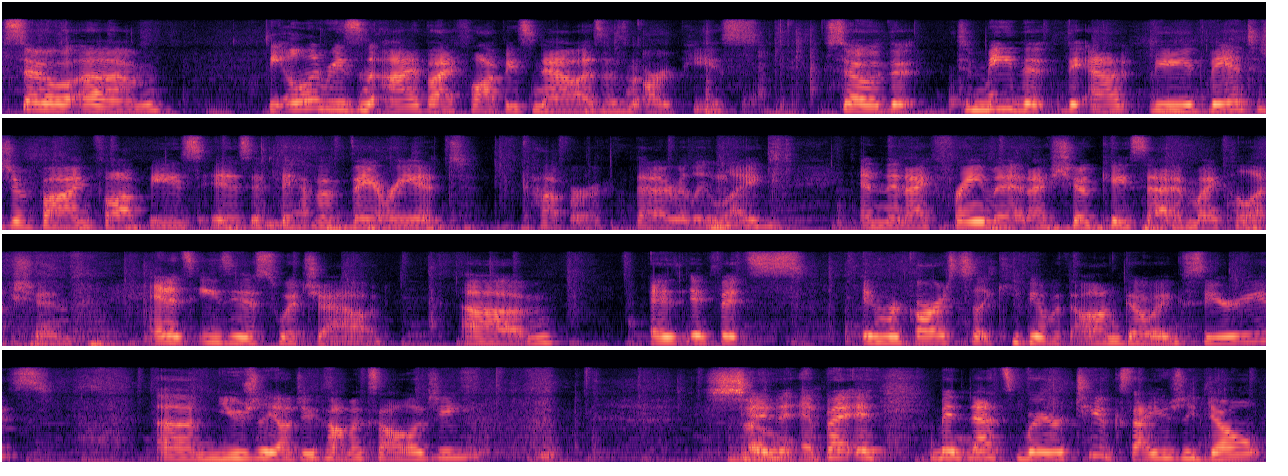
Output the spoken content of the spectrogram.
So um, the only reason I buy floppies now is as an art piece. So the, to me, the, the ad- the advantage of buying floppies is if they have a variant cover that I really like, and then I frame it and I showcase that in my collection, and it's easy to switch out. Um, as- if it's in regards to like keeping up with ongoing series, um, usually I'll do Comixology, so and but it but that's rare too because I usually don't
